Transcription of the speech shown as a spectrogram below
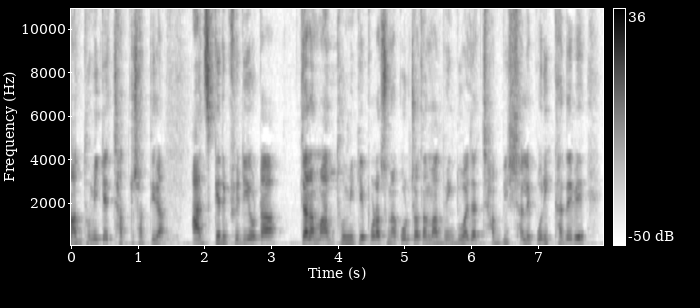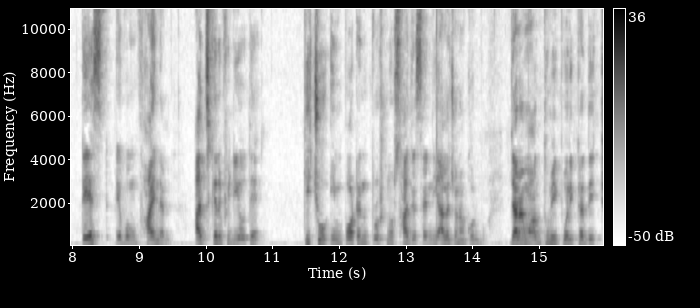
মাধ্যমিকের ছাত্রছাত্রীরা, আজকের ভিডিওটা যারা মাধ্যমিকে পড়াশোনা করছে, অর্থাৎ মাধ্যমিক দু হাজার ছাব্বিশ সালে পরীক্ষা দেবে, টেস্ট এবং ফাইনাল, আজকের ভিডিওতে কিছু ইম্পর্ট্যান্ট প্রশ্ন সাজেশন নিয়ে আলোচনা করব। যারা মাধ্যমিক পরীক্ষা দিচ্ছ,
